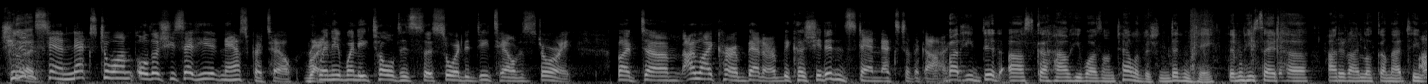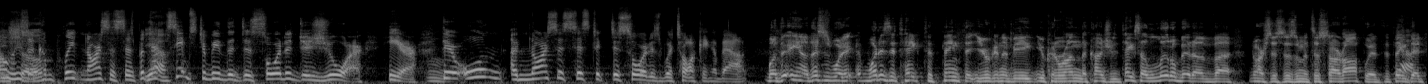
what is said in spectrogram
She didn't stand next to him, although she said he didn't ask her to Right. when he when he told his uh, sordid detail of his story. But um, I like her better because she didn't stand next to the guy. But he did ask her how he was on television, didn't he? Didn't he say to her, how did I look on that TV Oh, show? he's a complete narcissist. But Yeah. that seems to be the disorder du jour here. They're all uh, narcissistic disorders we're talking about. Well, you know, this is what it, what does it take to think that you're going to be you can run the country? It takes a little bit of uh, narcissism to start off with to think Yeah. that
